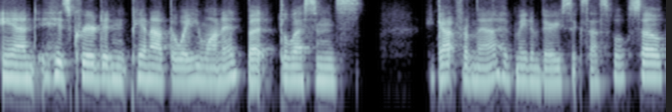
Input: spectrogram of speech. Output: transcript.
And his career didn't pan out the way he wanted, but the lessons he got from that have made him very successful. So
